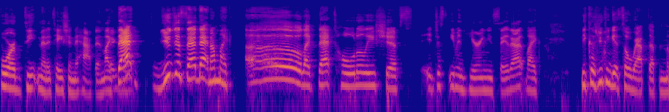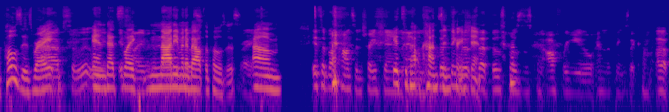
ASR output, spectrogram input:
for deep meditation to happen like that you just said that and i'm like oh like that totally shifts it just even hearing you say that like because you can get so wrapped up in the poses right Absolutely. and that's It's like even not the even pose. about the poses Right. um It's about concentration. It's about the thing that- concentration. that, those poses can offer you, and the things that come up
